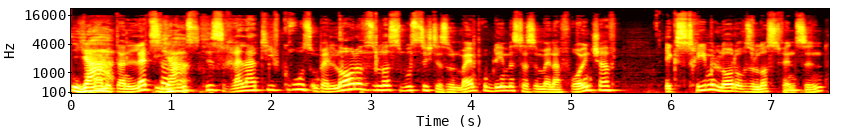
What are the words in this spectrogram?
Ja, damit dann letzter ja. bist, ist relativ groß. Und bei Lord of the Lost wusste ich das. Und mein Problem ist, dass in meiner Freundschaft extreme Lord of the Lost-Fans sind,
